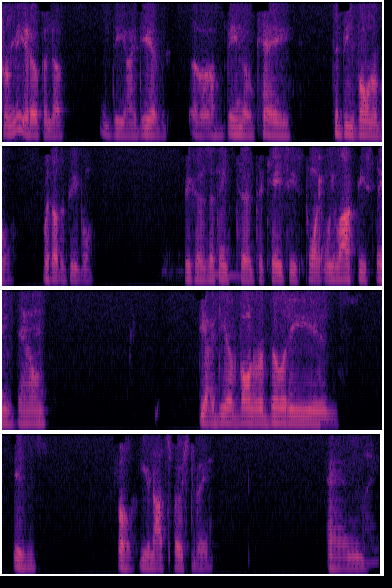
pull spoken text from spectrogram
For me, it opened up the idea of, of being okay to be vulnerable with other people. Because I think mm-hmm. to, to Casey's point, we lock these things down. The idea of vulnerability is is well, you're not supposed to be. And right.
